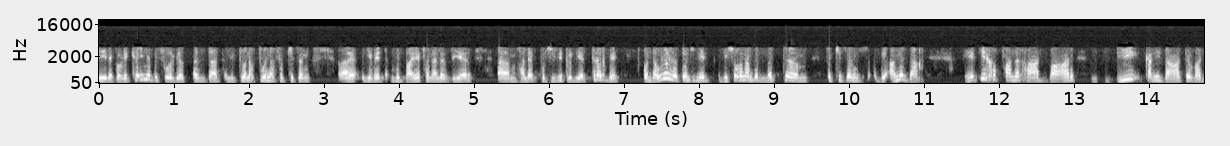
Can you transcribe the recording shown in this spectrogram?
die Republikeine byvoorbeeld is dat in die 2020 verkiesing uh, jy weet met baie van hulle weer um hulle posisie probeer terugwen. Dan nou dat ons met die sogenaamde midterm verkiesings die ander dag het jy gevalle gehad waar die kandidaate wat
